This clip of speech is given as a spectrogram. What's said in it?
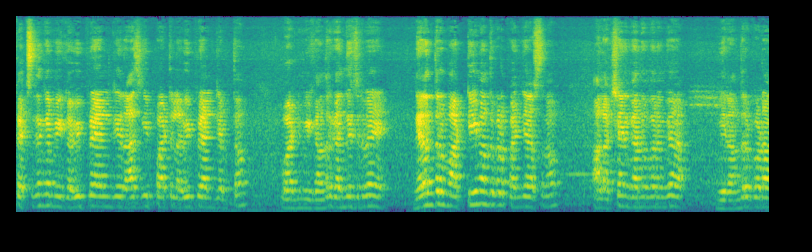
ఖచ్చితంగా మీకు అభిప్రాయాలని రాజకీయ పార్టీల అభిప్రాయాలను చెప్తాం. వాటిని మీకు అందరికి అందించడమే. నిరంతరం మా టీం అంతా కూడా పనిచేస్తున్నాం. ఆ లక్ష్యానికి అనుగుణంగా మీరందరూ కూడా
